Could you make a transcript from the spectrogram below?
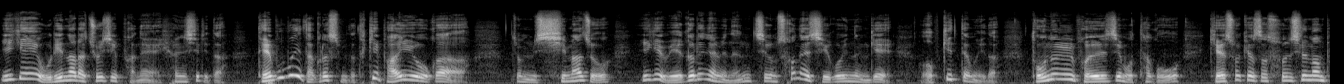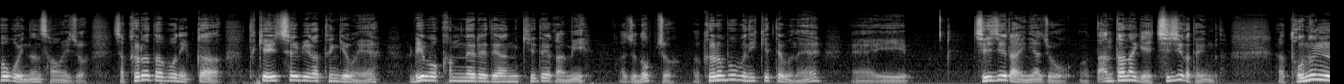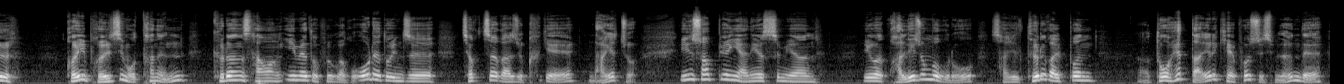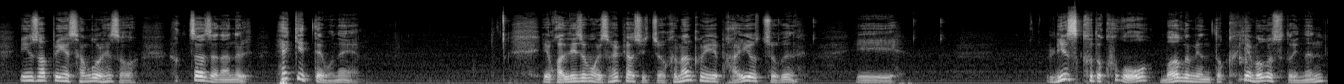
이게 우리나라 주식판의 현실이다. 대부분이 다 그렇습니다. 특히 바이오가 좀 심하죠. 이게 왜 그러냐면은 지금 손에 쥐고 있는 게 없기 때문이다. 돈을 벌지 못하고 계속해서 손실만 보고 있는 상황이죠. 자, 그러다 보니까 특히 HLB 같은 경우에 리버 캄넬에 대한 기대감이 아주 높죠. 그런 부분이 있기 때문에 이 지지 라인이 아주 단단하게 지지가 됩니다. 돈을 거의 벌지 못하는 그런 상황임에도 불구하고 올해도 이제 적자가 아주 크게 나겠죠. 인수합병이 아니었으면 이거 관리 종목으로 사실 들어갈 뻔도 어, 했다 이렇게 볼 수 있습니다. 근데 인수합병에 성공을 해서 흑자 전환을 했기 때문에 이 관리 종목에서 회피할 수 있죠. 그만큼 이 바이오 쪽은 이 리스크도 크고 먹으면 또 크게 먹을 수도 있는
